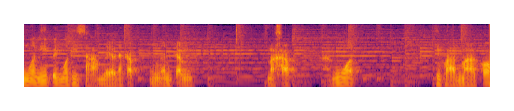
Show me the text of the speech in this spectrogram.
งวดนี้เป็นงวดที่สามแล้วนะครับ เหมือนกันนะครับ งวด ที่ผ่านมาก็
